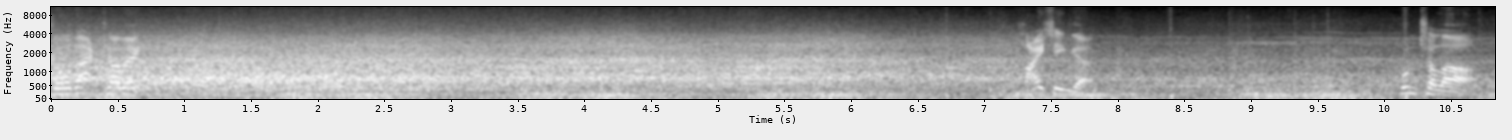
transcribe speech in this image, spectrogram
Saw that coming. Heitinger. Huntelaar.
